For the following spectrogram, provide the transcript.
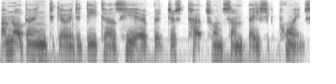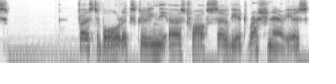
I'm not going to go into details here, but just touch on some basic points. First of all, excluding the erstwhile Soviet Russian areas,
